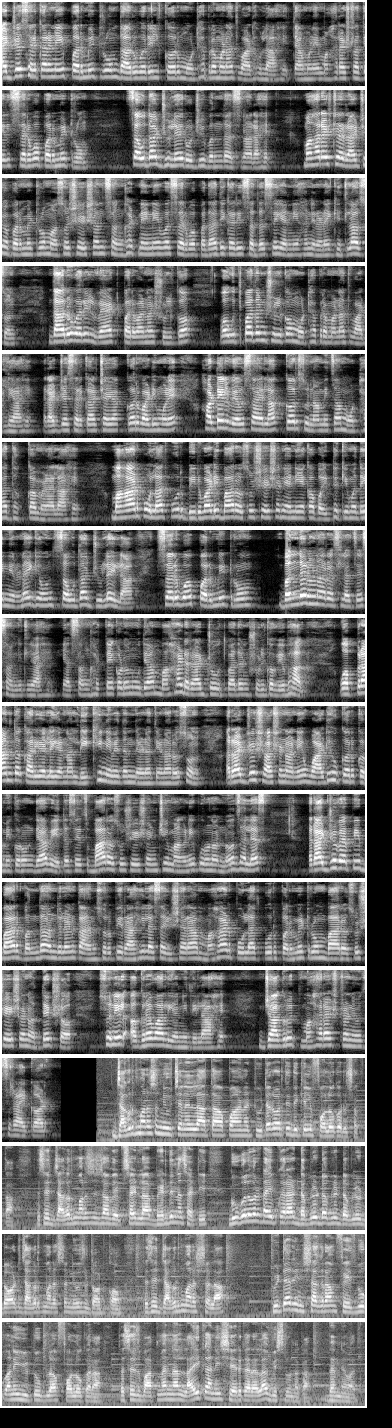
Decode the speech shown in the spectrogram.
राज्य सरकारने permit room दारूवरील कर मोठ्या प्रमाणात वाढवला आहे. त्यामुळे महाराष्ट्रातील सर्व परमिट रूम चौदा जुलै रोजी बंद असणार आहेत. महाराष्ट्र राज्य परमिट रूम असोसिएशन संघटनेने व सर्व पदाधिकारी सदस्य यांनी हा निर्णय घेतला असून दारूवरील वॅट परवाना शुल्क व उत्पादन शुल्क मोठ्या प्रमाणात वाढले आहे. राज्य सरकारच्या या करवाढीमुळे हॉटेल व्यवसायाला कर सुनामीचा मोठा धक्का मिळाला आहे. महाड पोलादपूर बिरवाडी बार असोसिएशन यांनी एका बैठकीमध्ये निर्णय घेऊन चौदा जुलैला सर्व परमिट रूम बंद राहणार असल्याचे सांगितले आहे. या संघटनेकडून उद्या महाड राज्य उत्पादन शुल्क विभाग व प्रांत कार्यालय यांना लेखी निवेदन देण्यात येणार असून राज्य शासनाने वाढीव कर कमी करून द्यावे तसेच बार असोसिएशनची मागणी पूर्ण न झाल्यास राज्यव्यापी बार बंद आंदोलन कायमस्वरूपी राहील असा इशारा Mahad Poladpur permit room bar association अध्यक्ष सुनील अग्रवाल यांनी दिला आहे. जागृत महाराष्ट्र न्यूज रायगड. जागृत महाराष्ट्र न्यूज चॅनलला आता आपण ट्विटरवरती देखील फॉलो करू शकता. तसेच जागृत महाराष्ट्राच्या वेबसाईटला भेट देण्यासाठी गुगलवर टाईप करा डब्ल्यू डब्ल्यू डब्ल्यू डॉट जागृत महाराष्ट्र न्यूज डॉट कॉम. तसेच जागृत महाराष्ट्राला ट्विटर इंस्टाग्राम फेसबुक आणि यूट्यूबला फॉलो करा. तसेच बातम्यांना लाईक आणि शेअर करायला विसरू नका. धन्यवाद.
